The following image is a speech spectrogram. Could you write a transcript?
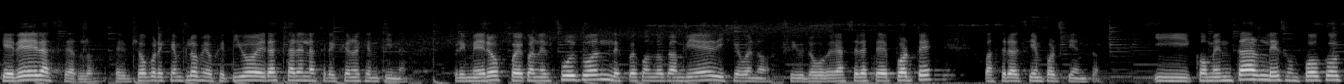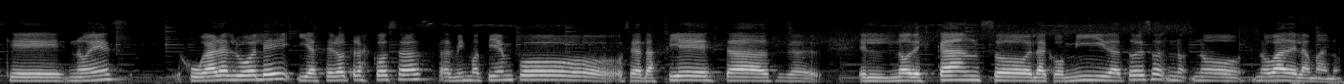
querer hacerlo. Yo, por ejemplo, mi objetivo era estar en la selección argentina. Primero fue con el fútbol, después cuando cambié dije, bueno, si lo voy a hacer este deporte, va a ser al 100%. Y comentarles un poco que no es jugar al vóley y hacer otras cosas al mismo tiempo, o sea, las fiestas, el no descanso, la comida, todo eso no, no, no va de la mano.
